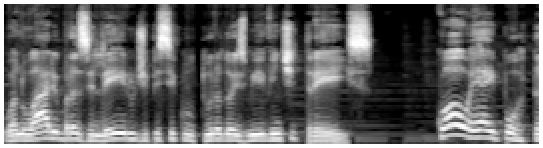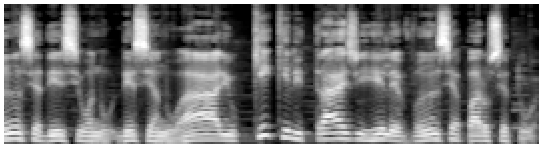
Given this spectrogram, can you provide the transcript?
o Anuário Brasileiro de Piscicultura 2023. Qual é a importância desse, anu desse anuário? O que, que ele traz de relevância para o setor?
